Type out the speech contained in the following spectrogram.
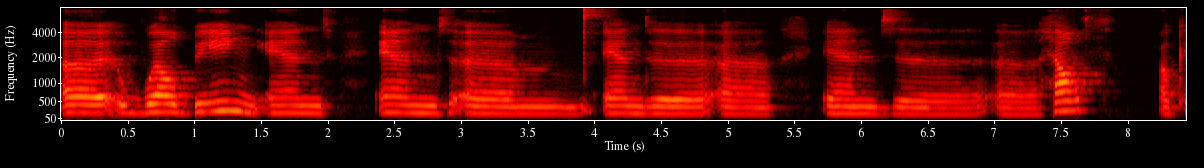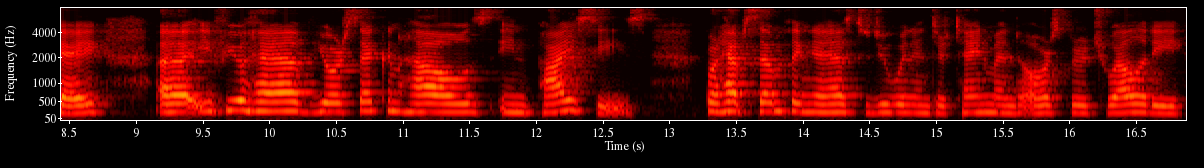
uh, well-being and and um, and uh, uh, and uh, uh, health. Okay, uh, if you have your second house in Pisces, perhaps something that has to do with entertainment or spirituality.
